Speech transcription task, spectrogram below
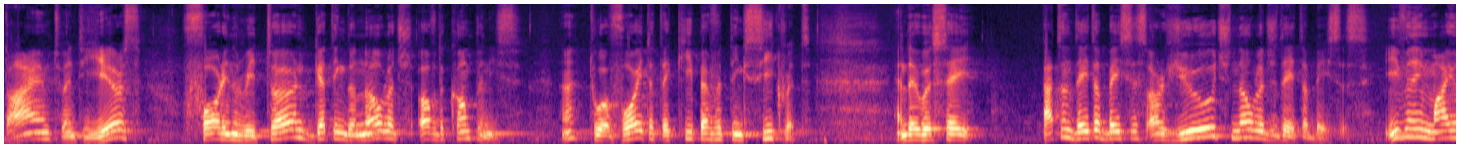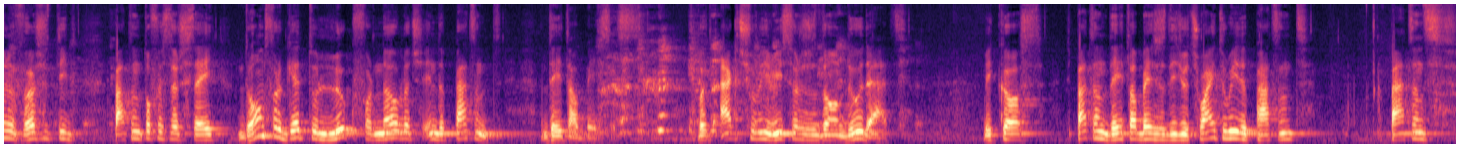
time, 20 years, for in return getting the knowledge of the companies to avoid that they keep everything secret. And they will say, patent databases are huge knowledge databases. Even in my university, patent officers say, don't forget to look for knowledge in the patent databases. but actually, researchers don't do that. Because patent databases, did you try to read a patent? Patents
